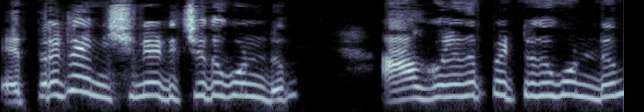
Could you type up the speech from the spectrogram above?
എത്ര ടെൻഷൻ അടിച്ചത് കൊണ്ടും ആകുലതപ്പെട്ടത് കൊണ്ടും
